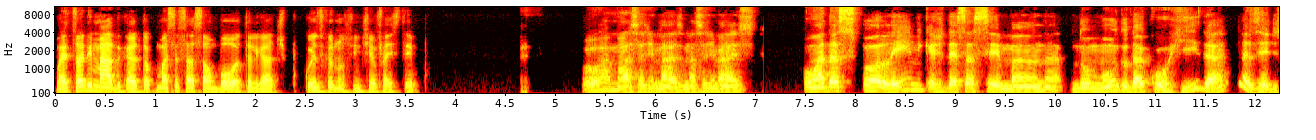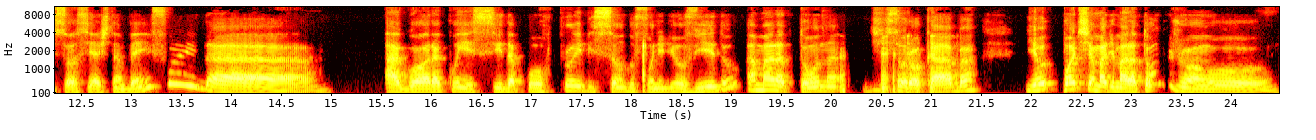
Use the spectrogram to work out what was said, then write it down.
Mas tô animado, cara. Tô com uma sensação boa, tá ligado? Tipo, coisa que eu não sentia faz tempo. Porra, massa demais, massa demais. Uma das polêmicas dessa semana no mundo da corrida, nas redes sociais também, foi da agora conhecida por proibição do fone de ouvido, a maratona de Sorocaba. E eu pode chamar de maratona, João? Ou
